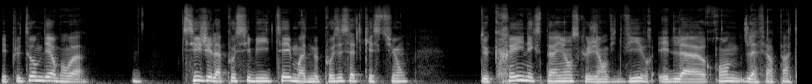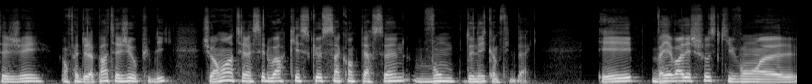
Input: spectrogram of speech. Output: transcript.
mais plutôt me dire bon bah si j'ai la possibilité moi de me poser cette question de créer une expérience que j'ai envie de vivre et de la rendre, de la faire partager, en fait, de la partager au public. Je suis vraiment intéressé de voir qu'est-ce que 50 personnes vont me donner comme feedback. Et il va y avoir des choses qui vont, euh,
